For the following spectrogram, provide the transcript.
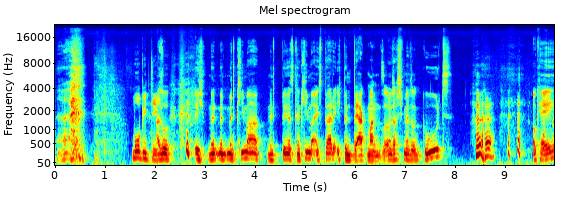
Moby Dick. Also ich mit, mit, mit Klima, mit, bin jetzt kein Klimaexperte, ich bin Bergmann. So, und dachte ich mir so, gut, okay,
